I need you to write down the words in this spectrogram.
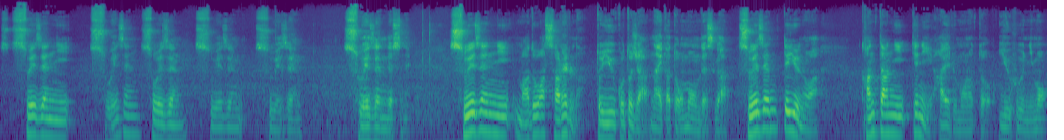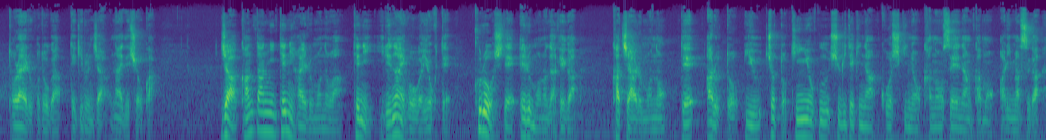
スウェゼンにスウェゼンスウェゼンスウェゼンスウェゼンスウェゼンですね。スウェゼンに惑わされるなということじゃないかと思うんですがスウェゼンっていうのは簡単に手に入るものというふうにも捉えることができるんじゃないでしょうかじゃあ簡単に手に入るものは手に入れない方がよくて苦労して得るものだけが価値あるものであるというちょっと禁欲主義的な公式の可能性なんかもありますが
